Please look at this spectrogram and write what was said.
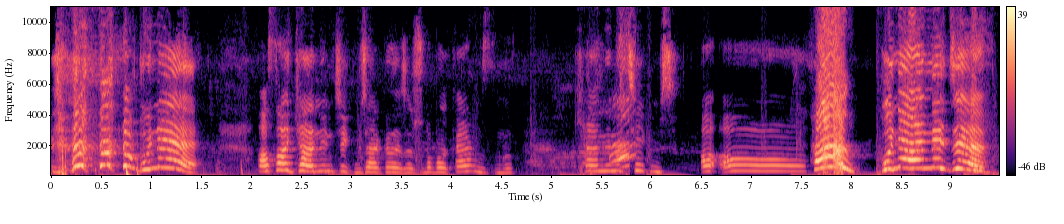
Bu ne? Hasan kendini çekmiş arkadaşlar. Şuna bakar mısınız? Kendini çekmiş. Aa. Bu ne anneciğim?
